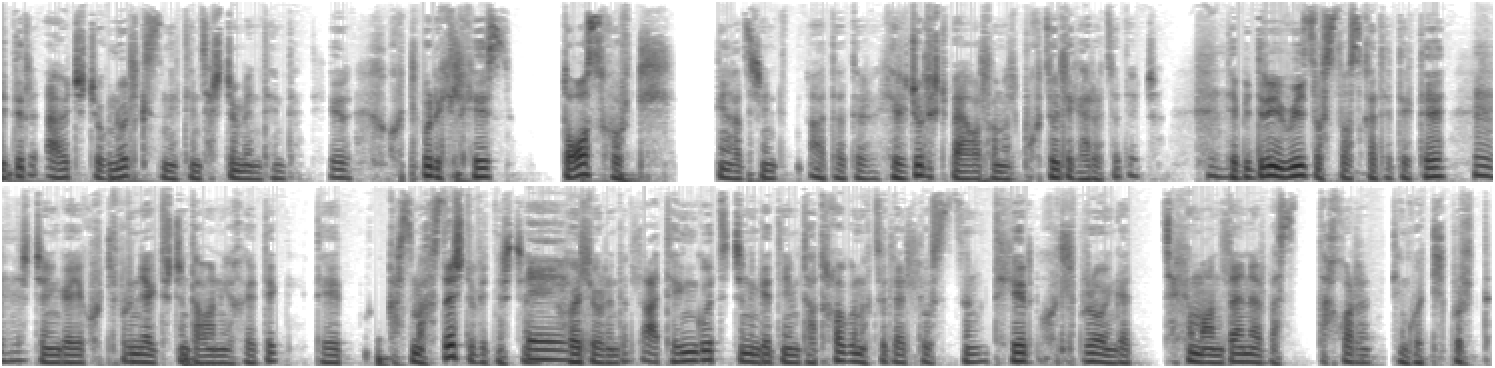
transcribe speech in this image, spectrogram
Бид нар авчиж өгнө л гэсэн нэг тийм зарчим байна тэнд. Тэгэхээр хөтөлбөр эхлэхээс дуус хүртэл засгийн газрын одоо тэр хэрэгжүүлэгч байгууллага нь бол бүх зүйлийг хариуцаад байж байгаа. Тэгээ бидний виз бас тусгаад байдаг те. Тэр чинь ингээ яг хөтөлбөр нь яг 45 оных байдаг. Тэгээд гарсан байх хэрэгтэй шүү дээ бид нар чинь хуулийн өрөөнд. А тэгэнгүүт чинь ингээд ийм тодорхойгүй нөхцөл байдал үүссэн. Тэгэхээр хөтөлбөрөө ингээд цахим онлайнаар бас давхар тийм хөтөлбөрт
